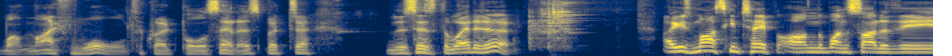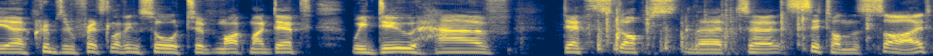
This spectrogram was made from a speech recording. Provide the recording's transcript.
well, knife wall, to quote Paul Sellers, but uh, this is the way to do it. I use masking tape on the one side of the uh, Crimson fret slotting saw to mark my depth. We do have depth stops that uh, sit on the side,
